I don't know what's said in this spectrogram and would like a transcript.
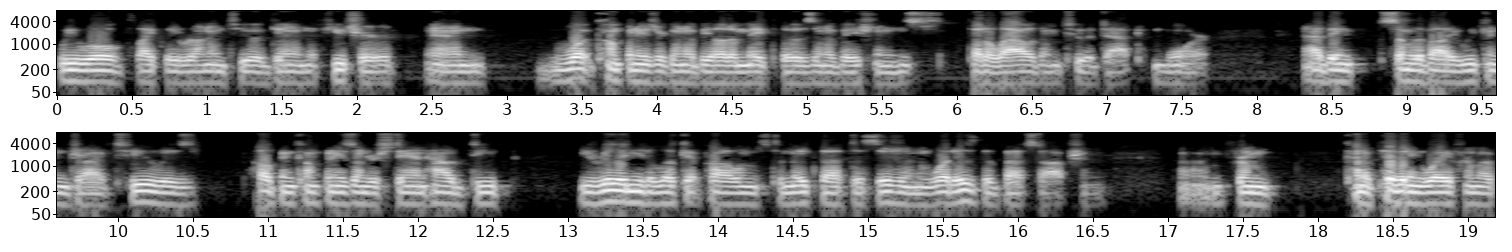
we will likely run into again in the future, and what companies are going to be able to make those innovations that allow them to adapt more. And I think some of the value we can drive too is helping companies understand how deep you really need to look at problems to make that decision. What is the best option? Um, from kind of pivoting away from a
